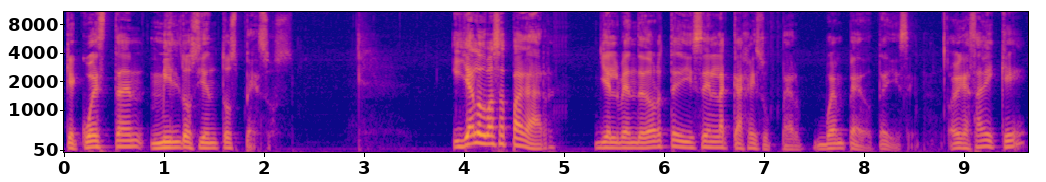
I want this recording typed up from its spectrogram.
que cuestan 1200 pesos. Y ya los vas a pagar y el vendedor te dice en la caja y súper buen pedo, te dice, oiga, ¿sabe qué?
